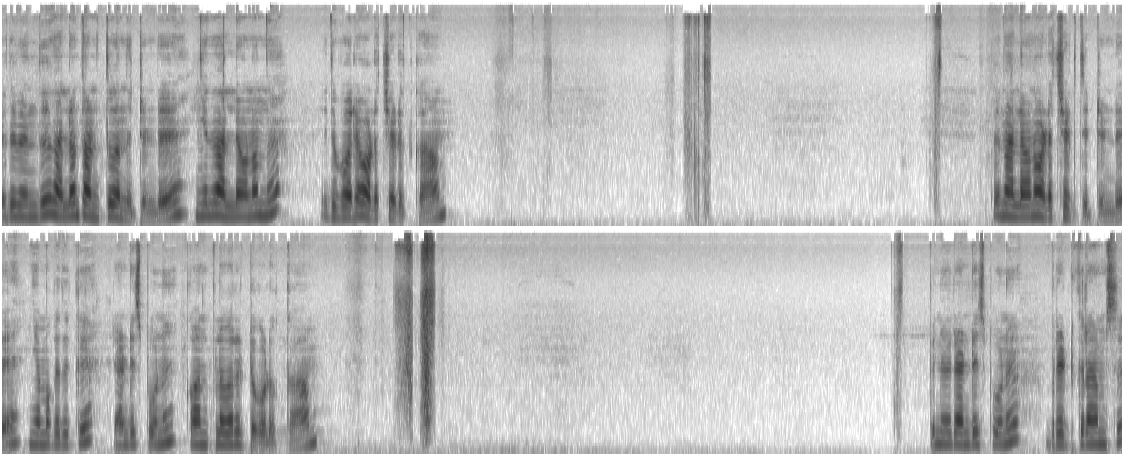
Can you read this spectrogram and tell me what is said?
ഇപ്പോൾ ഇത് വെന്ത് നല്ലോണം തണുത്ത് വന്നിട്ടുണ്ട്. ഇനി ഇത് നല്ലോണം ഒന്ന് ഇതുപോലെ ഉടച്ചെടുക്കാം ഇപ്പോൾ നല്ലോണം ഉടച്ചെടുത്തിട്ടുണ്ട് നമുക്കിതൊക്കെ രണ്ട് സ്പൂണ് കോൺഫ്ലവർ ഇട്ട് കൊടുക്കാം. പിന്നെ രണ്ട് സ്പൂണ് ബ്രെഡ് ക്രാംസ്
